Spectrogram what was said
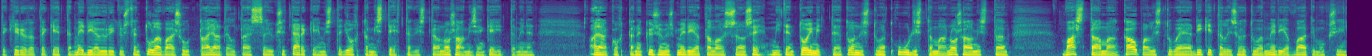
Te kirjoitattekin, että mediayritysten tulevaisuutta ajateltaessa yksi tärkeimmistä johtamistehtävistä on osaamisen kehittäminen – ajankohtainen kysymys mediataloissa on se, miten toimittajat onnistuvat uudistamaan osaamistaan, vastaamaan kaupallistuvan ja digitalisoituvan median vaatimuksiin,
